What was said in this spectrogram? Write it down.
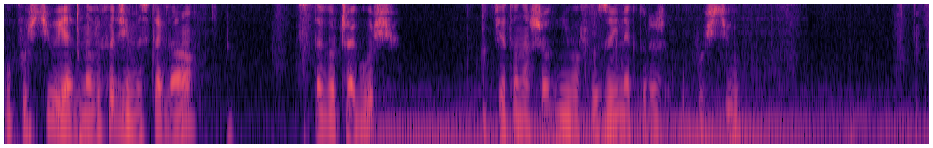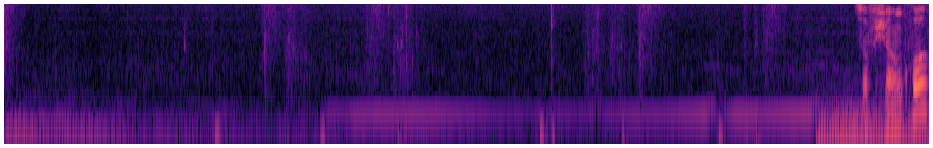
Upuścił jedno, wychodzimy z tego. Z tego czegoś. Gdzie to nasze ogniwo fuzyjne, które upuścił? Co, wsiąkło?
